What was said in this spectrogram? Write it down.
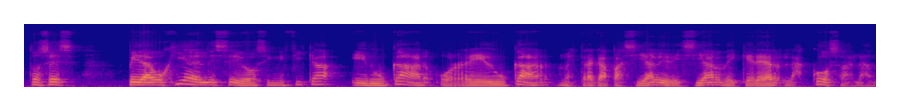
Entonces, Pedagogía del deseo significa educar o reeducar nuestra capacidad de desear, de querer las cosas, las,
